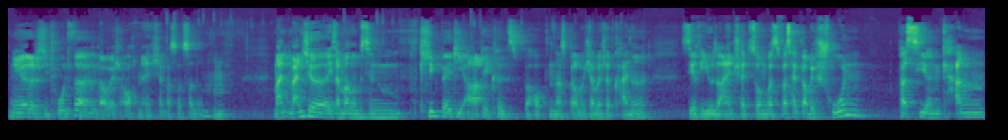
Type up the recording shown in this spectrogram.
Nee, dass sie tot werden, glaube ich auch nicht. Und das ist also, hm. Man, manche, ich sag mal so ein bisschen clickbaity Articles behaupten das, glaube ich, aber ich habe keine seriöse Einschätzung. Was, was halt, glaube ich, schon passieren kann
